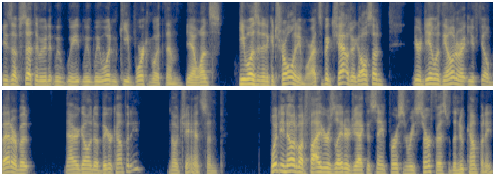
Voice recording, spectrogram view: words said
he's upset that we we we, we wouldn't keep working with them. Yeah, once he wasn't in control anymore. That's a big challenge. Like all of a sudden you're dealing with the owner, you feel better, but now you're going to a bigger company? No chance. And what do you know about five years later, Jack, the same person resurfaced with a new company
